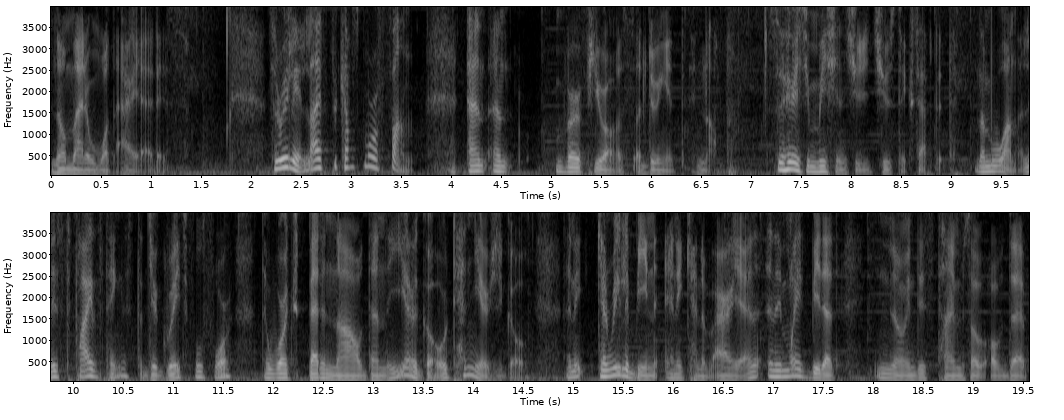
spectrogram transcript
no matter what area it is. So really, life becomes more fun, and and very few of us are doing it enough. So here's your mission should you choose to accept it. Number one, list five things that you're grateful for that works better now than a year ago or 10 years ago. And it can really be in any kind of area. And, and it might be that, you know, in these times of, of the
